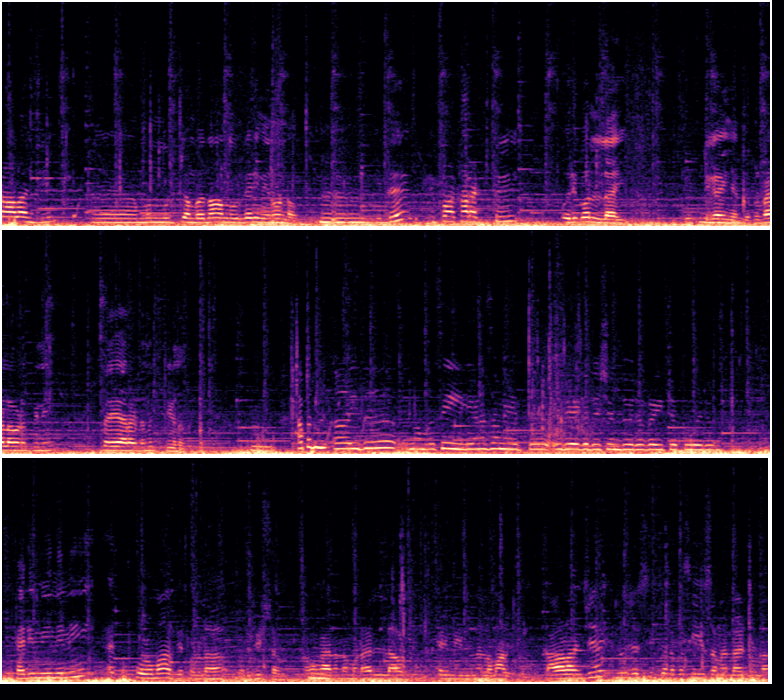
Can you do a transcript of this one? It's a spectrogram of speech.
കാളാഞ്ചി മുന്നൂറ്റമ്പത് നാന്നൂറ് കരിമീനും ഉണ്ടാവും. ഇത് ഇപ്പോൾ കറക്റ്റ് ഒരു കൊല്ലായി. ഇട്ട് കഴിഞ്ഞിട്ട് ഇപ്പോൾ വിളവെടുപ്പിന് തയ്യാറായിട്ട് നിൽക്കുന്നത് അപ്പം ഇത് നമ്മൾ സെയിൽ ചെയ്യണ സമയത്ത് ഒരു ഏകദേശം ഒരു റേറ്റ് ഒക്കെ വരും? കരിമീനിന് എപ്പോഴും മാർക്കറ്റുള്ള ഒരു ഫിഷാണ് കാരണം നമ്മുടെ എല്ലാവർക്കും കരിമീനിൽ നല്ല മാർക്കറ്റാണ് കാളാഞ്ചി ജസ്റ്റ് ചിലപ്പോൾ സീസണലായിട്ടുള്ള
